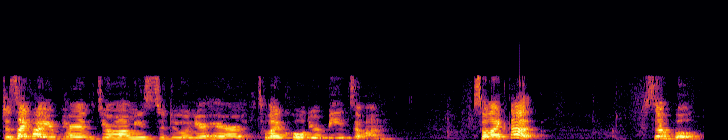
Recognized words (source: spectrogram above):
Just like how your parents your mom used to do in your hair to like hold your beads on. So like that. Simple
